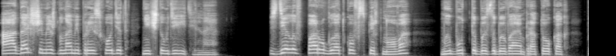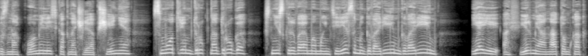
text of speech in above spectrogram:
А дальше между нами происходит нечто удивительное. Сделав пару глотков спиртного, мы будто бы забываем про то, как познакомились, как начали общение, смотрим друг на друга с нескрываемым интересом и говорим, говорим. Я ей о фирме, она о том, как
